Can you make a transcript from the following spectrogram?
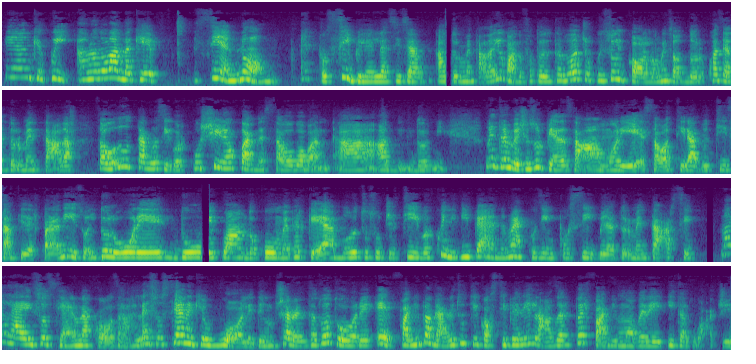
E anche qui è una domanda che sì e no, è possibile lei si sia addormentata? Io quando ho fatto il tatuaggio qui sul collo mi sono addor quasi addormentata, stavo tutta così col cuscino qua e mi stavo proprio a, a, dormire. Mentre invece sul piede stavo a morire, stavo a tirare tutti i santi del paradiso, il dolore, dove, quando, come, perché è molto soggettivo e quindi dipende, non è così impossibile addormentarsi. Ma lei sostiene una cosa, lei sostiene che vuole denunciare il tatuatore e fargli pagare tutti i costi per il laser per far rimuovere i tatuaggi.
